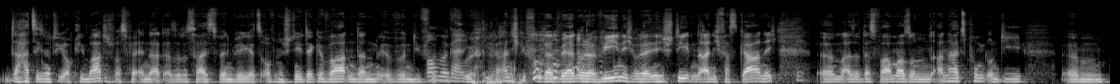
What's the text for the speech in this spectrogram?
da hat sich natürlich auch klimatisch was verändert. Also das heißt, wenn wir jetzt auf eine Schneedecke warten, dann würden die gar nicht. gar nicht gefüttert werden oder wenig oder in den Städten eigentlich fast gar nicht. Ähm, also das war mal so ein Anhaltspunkt und die ähm,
